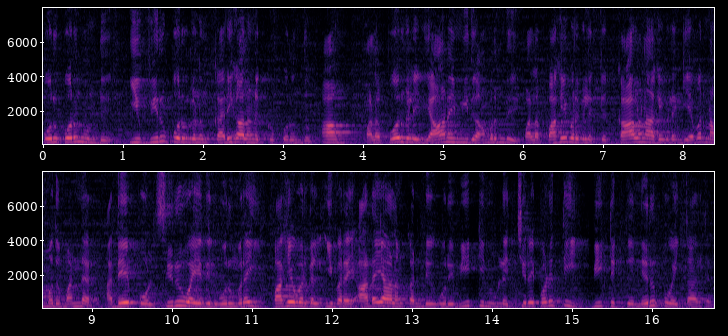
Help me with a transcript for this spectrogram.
ஒரு பொருள் உண்டு. இவ்விரு பொருள்களும் கரிகாலனுக்கு பொருந்தும். ஆம் பல போர்களில் யானை மீது அமர்ந்து பல பகைவர்களுக்கு காலனாக விளங்கியவர் நமது மன்னர். அதேபோல் சிறு வயதில் ஒருமுறை பகைவர்கள் இவரை அடையாளம் கண்டு ஒரு வீட்டின் உள்ளே சிறைப்படுத்தி வீட்டுக்கு நெருப்பு வைத்தார்கள்.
